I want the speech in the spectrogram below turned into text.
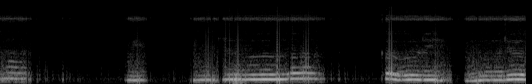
മോ- ഒരു കൂടെ ഒരു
